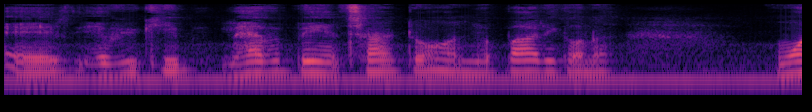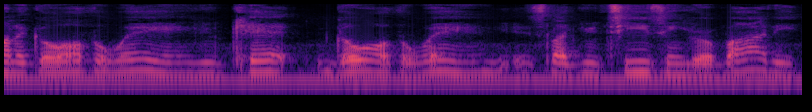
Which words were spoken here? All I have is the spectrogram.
if you keep having being turned on, your body gonna want to go all the way, and you can't go all the way. And It's like you teasing your body.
